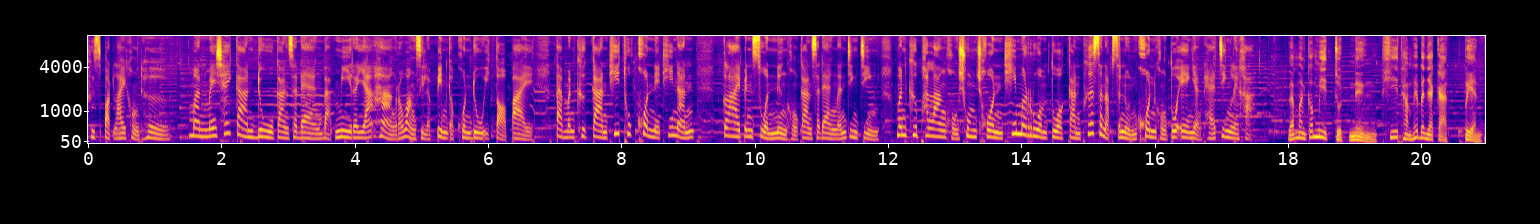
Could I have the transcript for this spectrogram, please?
คือสปอตไลท์ของเธอ มันไม่ใช่การดูการแสดงแบบมีระยะห่างระหว่างศิลปินกับคนดูอีกต่อไป แต่มันคือการที่ทุกคนในที่นั้น กลายเป็นส่วนหนึ่งของการแสดงนั้นจริง ๆ มันคือพลังของชุมชนที่มารวมตัวกันเพื่อสนับสนุนคนของตัวเองอย่างแท้จริงเลยค่ะ แล้วมันก็มีจุดหนึ่งที่ทำให้บรรยากาศเปลี่ยนไป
